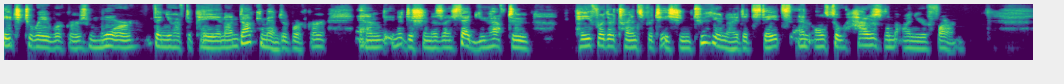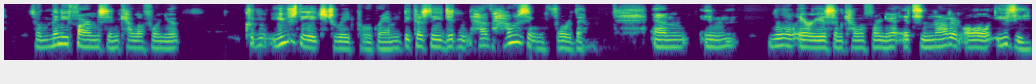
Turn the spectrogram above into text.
H2A workers more than you have to pay an undocumented worker. And in addition, as I said, you have to pay for their transportation to the United States and also house them on your farm. So many farms in California couldn't use the H2A program because they didn't have housing for them. And in rural areas in California, it's not at all easy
